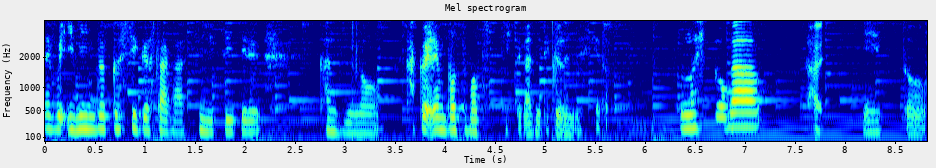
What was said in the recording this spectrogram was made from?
だいぶ異民族仕草が染みついてる感じの、かくれんぼつぼつって人が出てくるんですけど、その人が、はい。えーっと、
